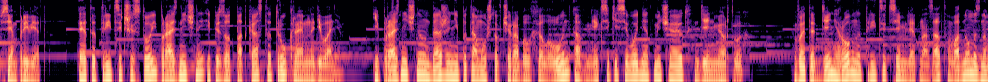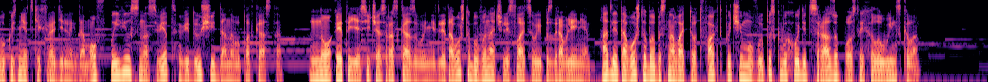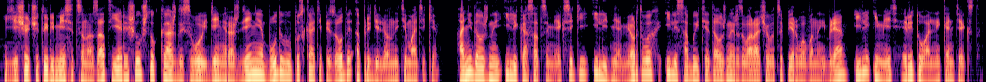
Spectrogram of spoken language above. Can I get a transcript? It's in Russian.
Всем привет! Это 36-й праздничный эпизод подкаста True Crime на диване. И праздничный он даже не потому, что вчера был Хэллоуин, а в Мексике сегодня отмечают День мертвых. В этот день ровно 37 лет назад в одном из новокузнецких родильных домов появился на свет ведущий данного подкаста. Но это я сейчас рассказываю не для того, чтобы вы начали слать свои поздравления, а для того, чтобы обосновать тот факт, почему выпуск выходит сразу после хэллоуинского. Еще четыре месяца назад я решил, что каждый свой день рождения буду выпускать эпизоды определенной тематики. Они должны или касаться Мексики, или Дня мертвых, или события должны разворачиваться 1 ноября, или иметь ритуальный контекст.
